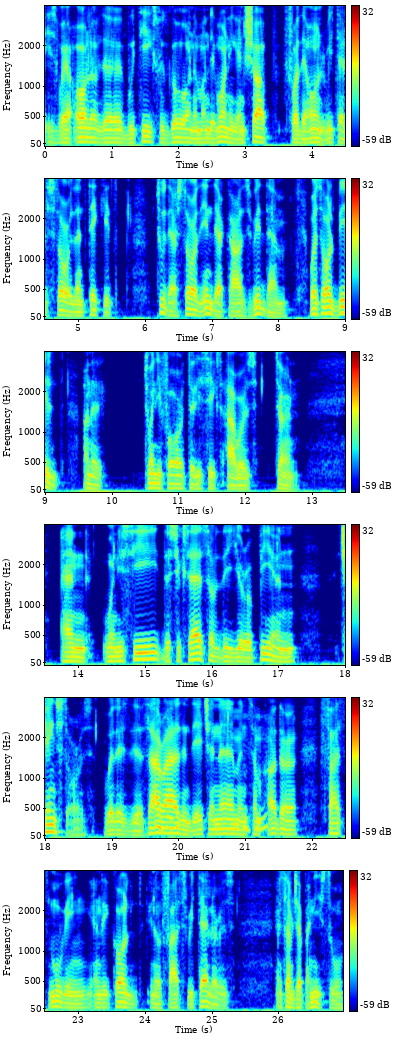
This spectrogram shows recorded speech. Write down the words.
is where all of the boutiques would go on a Monday morning and shop for their own retail stores and take it to their stores in their cars with them, was all built on a 24, 36 hours turn. And when you see the success of the European chain stores, whether it's the Zara's and the H&M and some Mhm. other fast-moving, and they called you know fast retailers, and some Japanese too,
